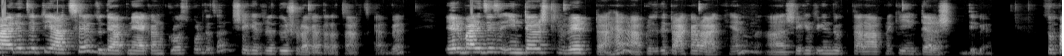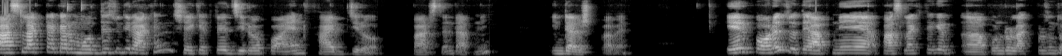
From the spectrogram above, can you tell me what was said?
বাইরে যেটি আছে, যদি আপনি অ্যাকাউন্ট ক্লোজ করতে চান, সেক্ষেত্রে দুইশো টাকা তারা চার্জ কাটবে। এর বাইরে যে ইন্টারেস্ট রেটটা হ্যাঁ আপনি যদি টাকা রাখেন সেক্ষেত্রে কিন্তু তারা আপনাকে ইন্টারেস্ট দিবে। তো পাঁচ লাখ টাকার মধ্যে যদি রাখেন, সেক্ষেত্রে zero point five zero percent আপনি ইন্টারেস্ট পাবেন। এরপরে যদি আপনি পাঁচ লাখ থেকে পনেরো লাখ পর্যন্ত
